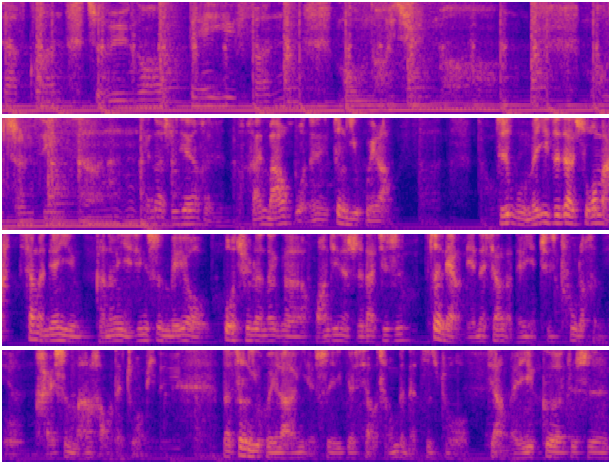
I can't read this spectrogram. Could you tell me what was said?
习惯罪恶悲愤无奈绝望无尽战争前段时间很还蛮火的正义回廊。其实我们一直在说嘛香港电影可能已经是没有过去了那个黄金的时代其实这两年的香港电影其实出了很多还是蛮好的作品。那正义回廊也是一个小成本的制作讲了一个就是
